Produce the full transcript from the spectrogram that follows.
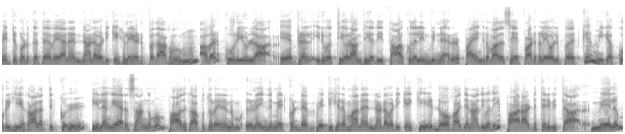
பெற்றுக் கொடுக்க தேவையான நடவடிக்கைகளை எடுப்பதாகவும் அவர் கூறியுள்ளார். ஏப்ரல் இருபத்தி ஓராம் தேதி தாக்குதலின் பின்னர் பயங்கர பயங்கரவாத செயற்பாடுகளை ஒழிப்பதற்கு மிக குறுகிய காலத்திற்குள் இலங்கை அரசாங்கமும் பாதுகாப்பு துறையினரும் இணைந்து மேற்கொண்ட வெற்றிகரமான நடவடிக்கைக்கு டோஹா ஜனாதிபதி பாராட்டு தெரிவித்தார். மேலும்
